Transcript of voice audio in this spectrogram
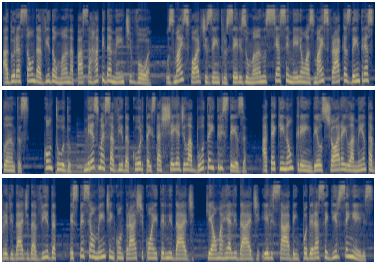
a duração da vida humana passa rapidamente e voa. Os mais fortes entre os seres humanos se assemelham às mais fracas dentre as plantas. Contudo, mesmo essa vida curta está cheia de labuta e tristeza. Até quem não crê em Deus chora e lamenta a brevidade da vida, especialmente em contraste com a eternidade, que é uma realidade e eles sabem poderá seguir sem eles.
